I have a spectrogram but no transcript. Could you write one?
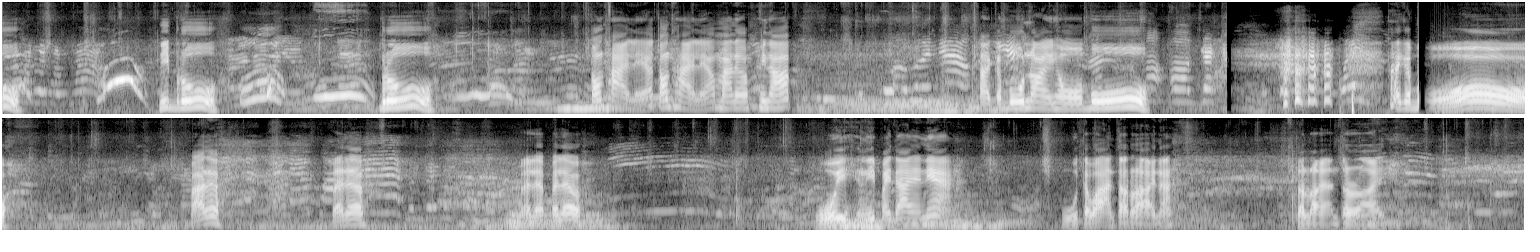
นี่บลูบลูต้องถ่ายแล้วต้องถ่ายแล้วมาเร็วพี่น็อปถ่ายกับบูหน่อยโหบูออกจากถ่ายกับบูโอ้ไปเร็วไปเร็วไปเร็วไปเร็วโอ้ยอันนี้ไปได้นะเนี่ยโอ้แต่ว่าอันตรายนะ ตรายอันตราย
